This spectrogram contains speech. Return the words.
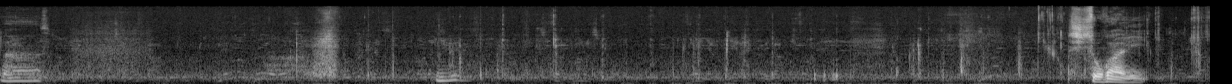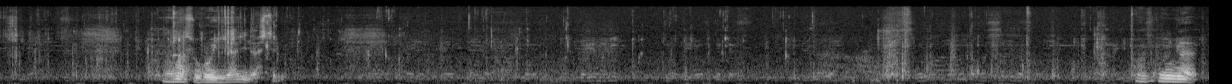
きます、うん、しそがいい。のがすごいやりだしてる。うん、ね。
